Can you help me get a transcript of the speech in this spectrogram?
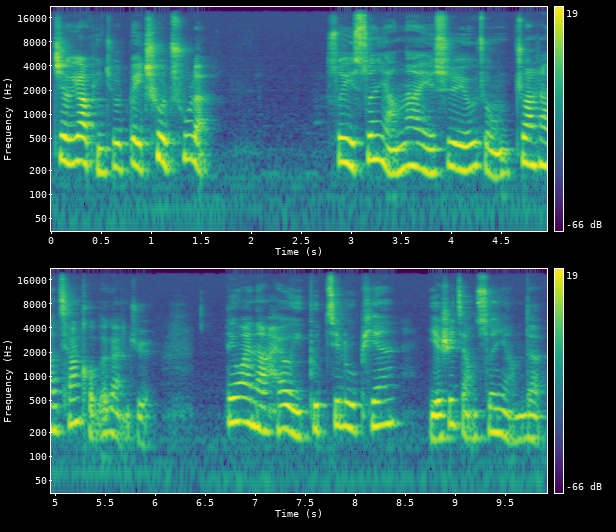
这个药品就被撤出了。所以孙杨呢也是有种撞上枪口的感觉。另外呢还有一部纪录片也是讲孙杨的，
